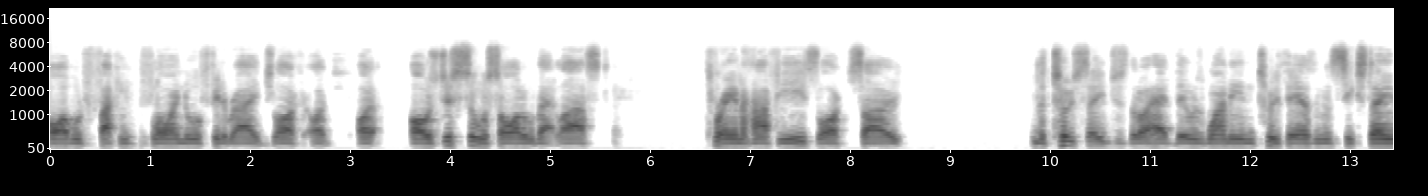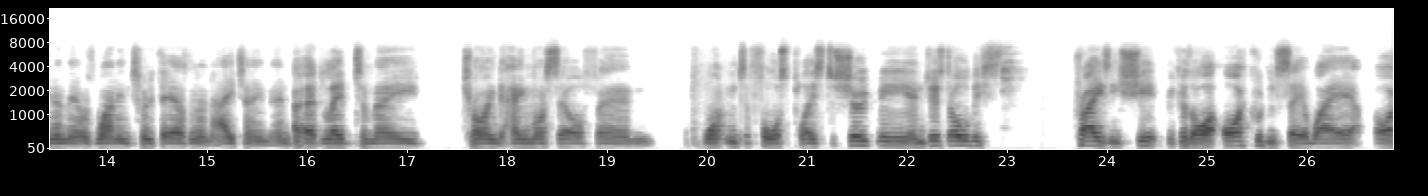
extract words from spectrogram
I would fucking fly into a fit of rage. Like I, I, I was just suicidal that last three and a half years. Like so, the two sieges that I had, there was one in 2016 and there was one in 2018, and it led to me trying to hang myself and wanting to force police to shoot me and just all this crazy shit because I, I couldn't see a way out. I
